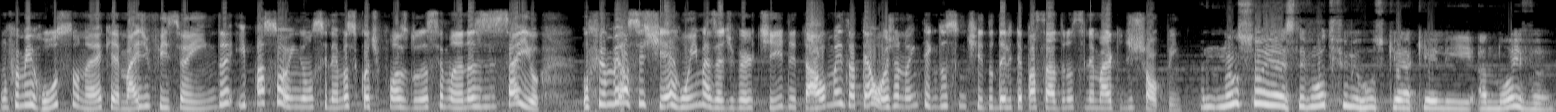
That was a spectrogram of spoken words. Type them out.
Um filme russo, né? Que é mais difícil ainda. E passou em um cinema, ficou tipo umas duas semanas e saiu. O filme eu assisti, é ruim, mas é divertido e tal, mas até hoje eu não entendo o sentido dele ter passado no Cinemark de shopping. Não só esse, teve um outro filme russo que é aquele A Noiva,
